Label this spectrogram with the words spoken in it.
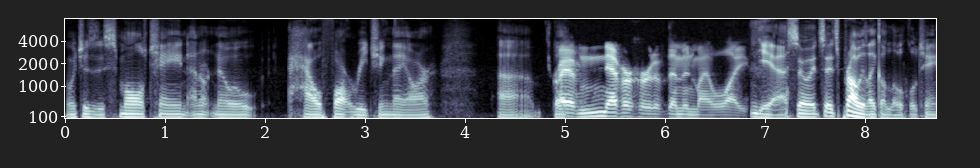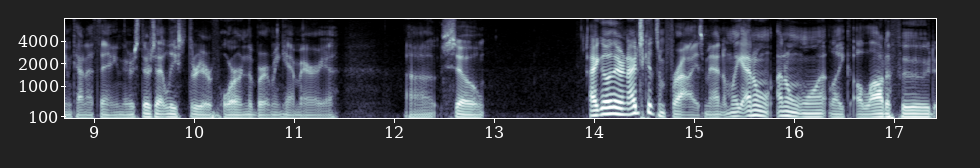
which is a small chain. I don't know how far-reaching they are. Uh, but I have never heard of them in my life. yeah, so it's it's probably like a local chain kind of thing. There's there's at least three or four in the Birmingham area. Uh, so I go there and I just get some fries, man. I'm like I don't I don't want like a lot of food.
